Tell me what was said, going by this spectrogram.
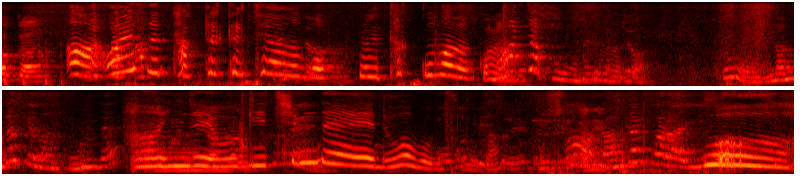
OS로 할까? 아 OS 탁탁탁 채워놓고 여기 탁 꼽아갖고 하는 남자 공 먼저. 어 남자께는 좋은데? 아 이제 여기 침대에 누워보겠습니다 아니, 남자 거라 이. 우와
